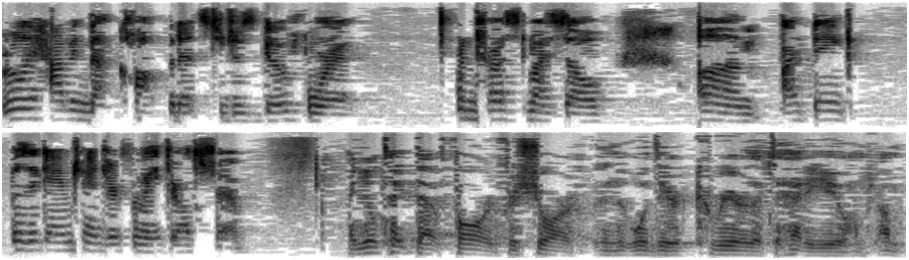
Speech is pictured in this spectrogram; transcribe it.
really having that confidence to just go for it and trust myself, um, I think was a game changer for me throughout the show. And you'll take that forward for sure in, with your career that's ahead of you. I'm, I'm,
